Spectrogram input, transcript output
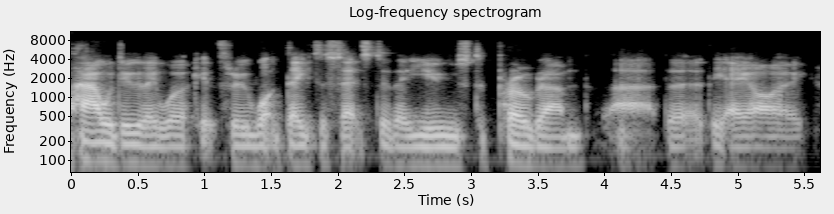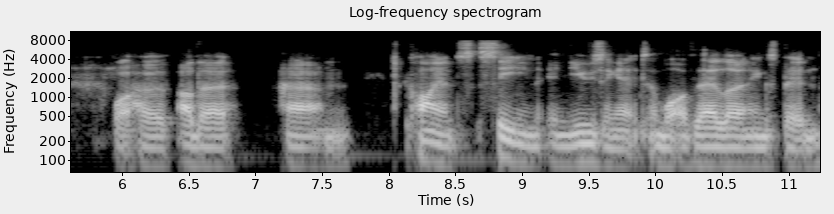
how do they work it through? What data sets do they use to program uh, the the AI? What have other um, clients seen in using it, and what have their learnings been?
